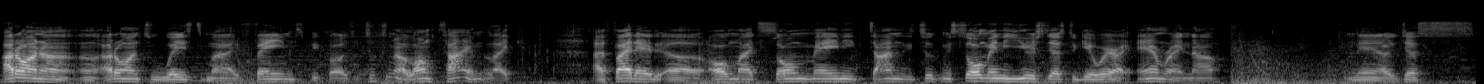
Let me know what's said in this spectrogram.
I don't wanna uh, I don't want to waste my fames because it took me a long time. Like I fighted uh, All Might so many times. It took me so many years just to get where I am right now. And then I just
